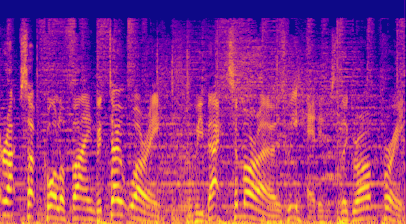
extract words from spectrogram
That wraps up qualifying, but don't worry, we'll be back tomorrow as we head into the Grand Prix.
